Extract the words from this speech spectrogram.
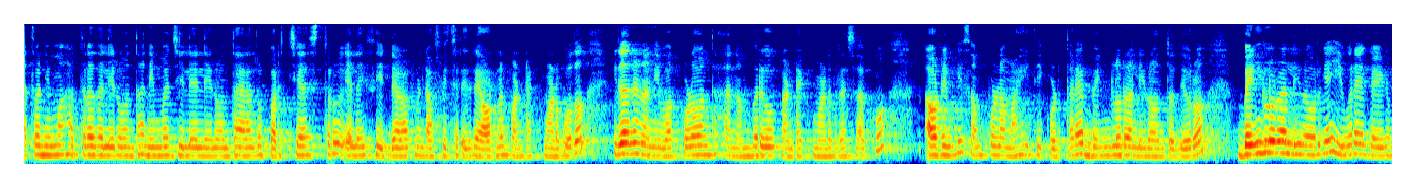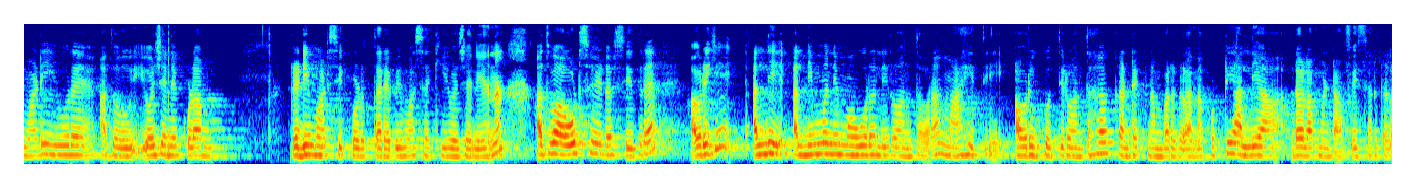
ಅಥವಾ ನಿಮ್ಮ ಹತ್ತಿರದಲ್ಲಿರುವಂಥ ನಿಮ್ಮ ಜಿಲ್ಲೆಯಲ್ಲಿರುವಂಥ ಯಾರಾದರೂ ಪರಿಚಯಸ್ಥರು L I C development officer ಇದ್ದರೆ ಅವ್ರನ್ನ ಕಾಂಟ್ಯಾಕ್ಟ್ ಮಾಡ್ಬೋದು. ಇಲ್ಲಾಂದರೆ ನಾನು ಇವಾಗ ಕೊಡುವಂತಹ ನಂಬರಿಗೂ ಕಾಂಟ್ಯಾಕ್ಟ್ ಮಾಡಿದ್ರೆ ಸಾಕು. ಅವ್ರು ನಿಮಗೆ ಸಂಪೂರ್ಣ ಮಾಹಿತಿ ಕೊಡ್ತಾರೆ. ಬೆಂಗಳೂರಲ್ಲಿರುವಂಥದ್ದು ಇವರು. ಬೆಂಗಳೂರಲ್ಲಿರೋರಿಗೆ ಇವರೇ ಗೈಡ್ ಮಾಡಿ, ಇವರೇ ಅದು ಯೋಜನೆ ಕೂಡ ರೆಡಿ ಮಾಡಿಸಿ ಕೊಡ್ತಾರೆ ಭೀಮಾ ಸಖಿ ಯೋಜನೆಯನ್ನು. ಅಥವಾ ಔಟ್ಸೈಡರ್ಸ್ ಇದ್ದರೆ ಅವರಿಗೆ ಅಲ್ಲಿ ಅಲ್ಲಿ ನಿಮ್ಮ ನಿಮ್ಮ ಊರಲ್ಲಿರುವಂಥವರ ಮಾಹಿತಿ, ಅವ್ರಿಗೆ ಗೊತ್ತಿರುವಂತಹ ಕಾಂಟ್ಯಾಕ್ಟ್ ನಂಬರ್ಗಳನ್ನು ಕೊಟ್ಟು ಅಲ್ಲಿಯ ಡೆವಲಪ್ಮೆಂಟ್ ಆಫೀಸರ್ಗಳ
